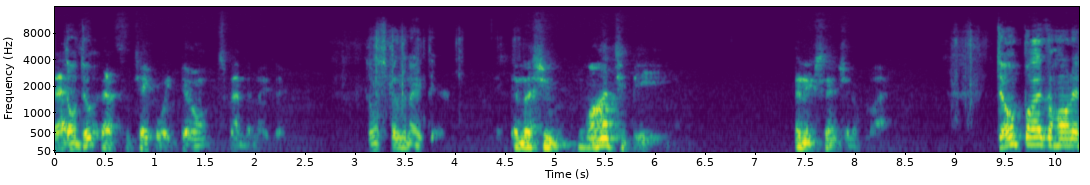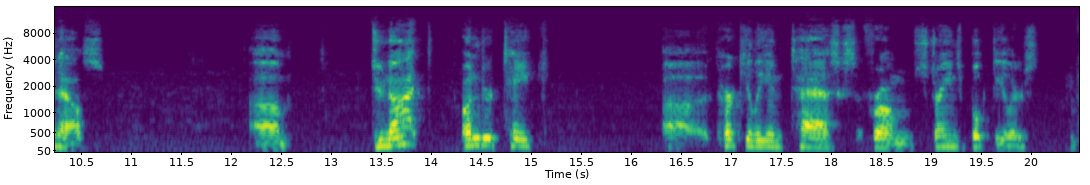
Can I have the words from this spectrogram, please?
That's, Don't do it. That's the takeaway. Don't spend the night there Don't spend the night there. unless you want to be an extension of Black. Don't buy the haunted house. Um, do not undertake uh, Herculean tasks from strange book dealers.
